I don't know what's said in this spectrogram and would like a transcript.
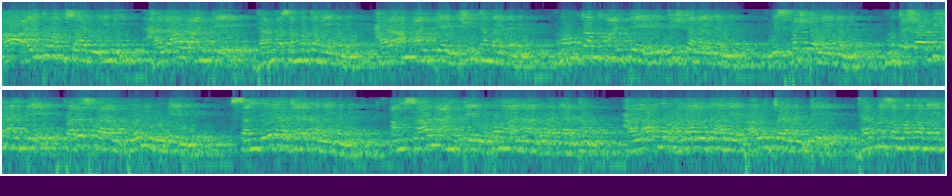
ఆ ఐదు అంశాలు ఇవి హలాల్ అంటే ధర్మసమ్మతమైనవి హరాం అంటే నిషిద్ధమైనవి ముహకం అంటే నిర్దిష్టమైనవి నిస్పష్టమైనవి ముతషాబి అంటే పరస్పరం పోలి ఉండేవి సందేహజనకమైనవి. అంశాలు అంటే ఉపమానాలు అని అర్థం. హలాల్ను హలాలుగానే భావించడం అంటే ధర్మసమ్మతమైన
